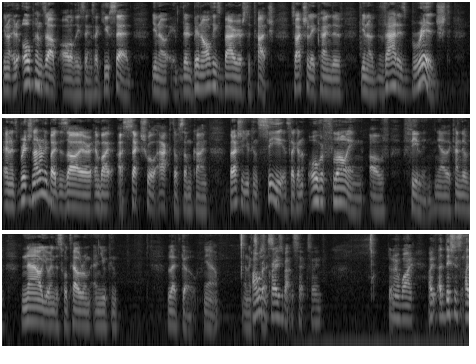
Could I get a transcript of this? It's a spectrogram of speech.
you know, it opens up all of these things. Like you said, you know, there'd been all these barriers to touch. So actually, kind of, you know, that is bridged, and it's bridged not only by desire and by a sexual act of some kind, but actually you can see it's like an overflowing of feeling. Yeah, the kind of now you're in this hotel room and you can let go. Yeah, and express. I wasn't crazy about the sex scene. Don't know why. I, I this is I,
